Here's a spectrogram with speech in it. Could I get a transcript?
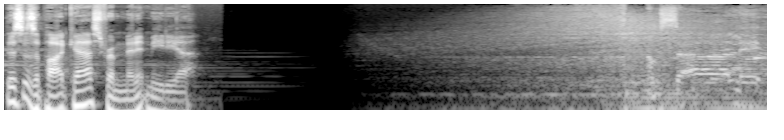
This is a podcast from Minute Media. I'm solid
